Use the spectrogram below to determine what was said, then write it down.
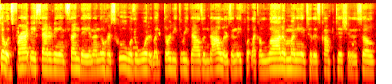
so it's Friday, Saturday, and Sunday. And I know her school was awarded like $33,000 and they put like a lot of money into this competition. And so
